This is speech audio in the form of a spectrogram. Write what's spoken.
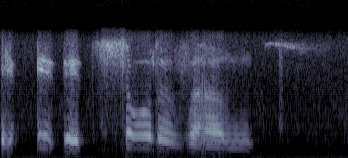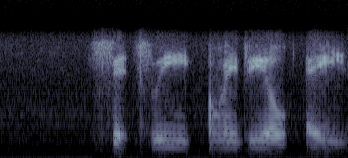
it, it, it sort of um, fits the ideal age.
